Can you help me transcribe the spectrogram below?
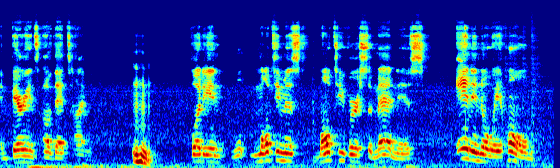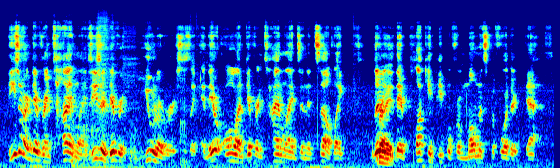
and variants of that timeline. hmm But in w- multiverse, multiverse of madness, and in No Way Home, these aren't different timelines. These are different universes. Like, and they're all on different timelines in itself. Like, literally, Right. they're plucking people from moments before their death,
